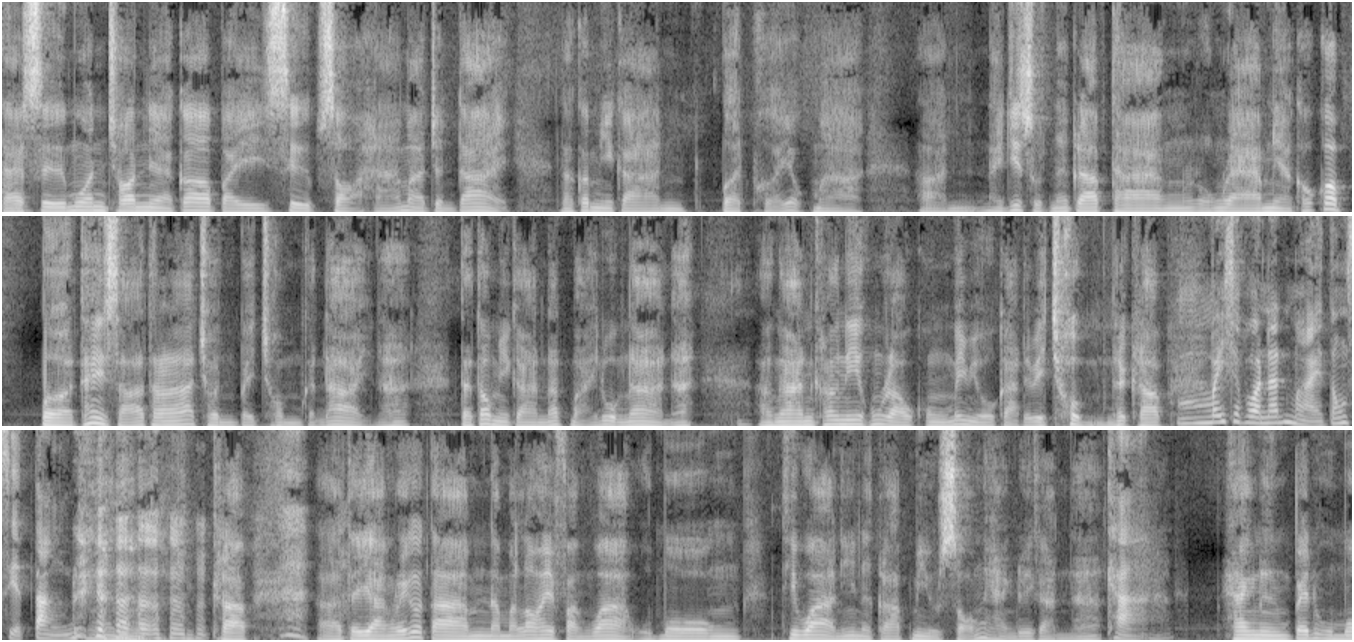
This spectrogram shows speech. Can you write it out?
แต่สื่อมวลชนเนี่ยก็ไปสืบเสาะหามาจนได้ แล้วก็มีการเปิดเผยออกมาในที่สุดนะครับ ทางโรงแรมเนี่ยเขาก็ เปิดให้สาธารณชนไปชมกันได้นะแต่ต้องมีการนัดหมายล่วงหน้านะงานครั้งนี้ของเราคงไม่มีโอกาสได้ไปชมนะครับ ไม่เฉพาะนัดหมายต้องเสียตังค์ด้วยครับแต่อย่างไรก็ตามนำมาเล่าให้ฟังว่าอุโมงค์ที่ว่านี้นะครับมีอยู่สองแห่งด้วยกันนะค่ะแห่งหนึ่งเป็นอุโม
